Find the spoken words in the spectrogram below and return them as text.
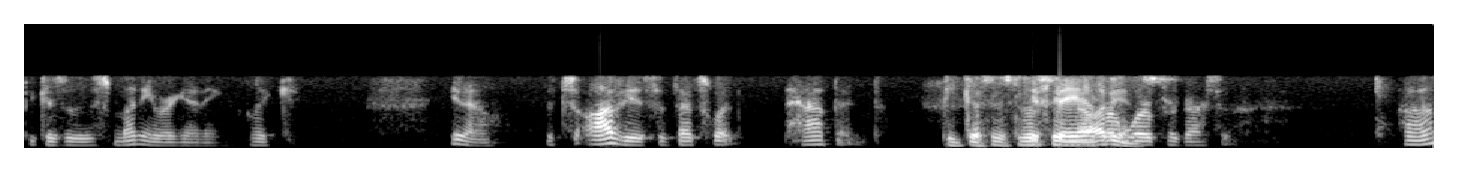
because of this money we're getting. Like, you know, it's obvious that that's what happened. because it's if losing they ever audience, were progressive, huh?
